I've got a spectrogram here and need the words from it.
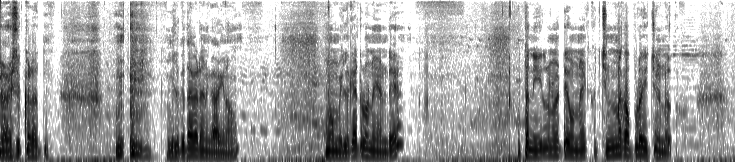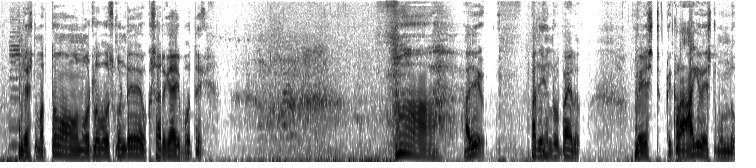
గాయస్ ఇక్కడ మిల్క్ తాగడానికి ఆగినాం. మా మిల్క్ ఎట్లా ఉన్నాయంటే మొత్తం నీళ్ళు ఉన్నట్టే ఉన్నాయి. చిన్న కప్పులో ఇచ్చిండు. జస్ట్ మొత్తం నోట్లో పోసుకుంటే ఒకసారిగా అయిపోతాయి. అది పదిహేను రూపాయలు. వేస్ట్. ఇక్కడ ఆగి వేస్ట్ ముందు.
